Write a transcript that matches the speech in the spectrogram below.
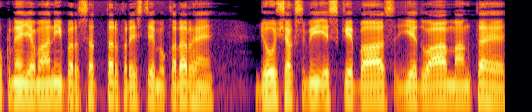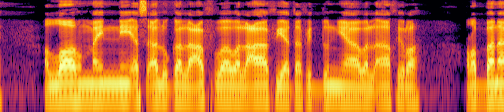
رکن یمانی پر ستر فرشتے مقرر ہیں۔ جو شخص بھی اس کے پاس یہ دعا مانگتا ہے اللہم انی اسألک العفو والعافیت فی الدنیا والآخرہ. ربنا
